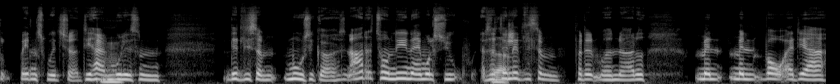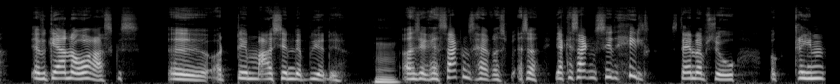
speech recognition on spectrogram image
er en, bait and switcher, de har mm. mulige sådan... Lidt ligesom musikere. Sådan, der tog en lige en A-mål 7. Altså, Ja. det er lidt ligesom på den måde nørdet. Men, men hvor at jeg... Jeg vil gerne overraskes. Øh, og det er meget sjældent, jeg bliver det. Mm. Altså, jeg kan sagtens have altså, jeg kan sagtens se et helt stand-up show og grine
